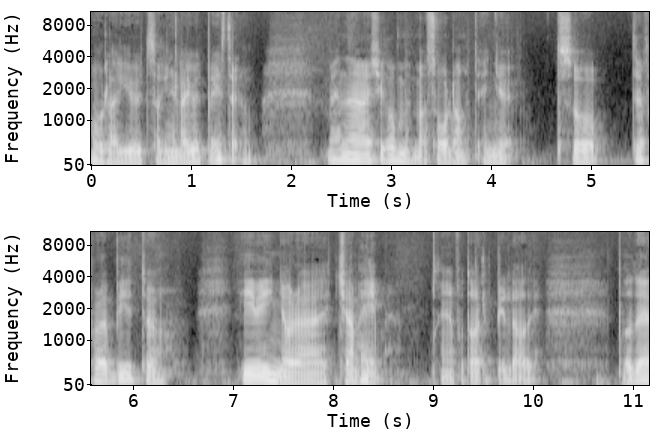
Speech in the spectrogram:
og legge ut, så jeg kunne legge ut på Instagram. Men jeg har ikke kommet meg så langt ennå. Så det får jeg bli til å hive inn når jeg kommer hjem. Kan jeg få ta litt bilder av de. På det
